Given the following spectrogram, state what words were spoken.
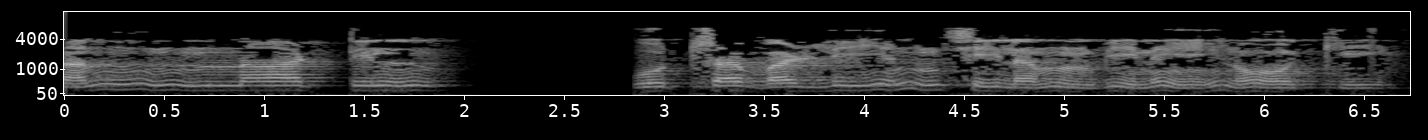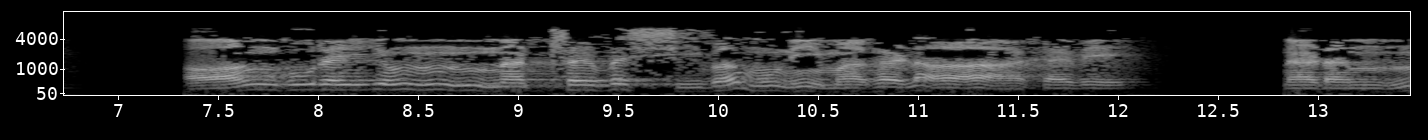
நன்னாட்டில் உற்ற வள்ளியின் சிலம்பினை நோக்கி ஆங்குரையும் நற்றவ சிவமுனி மகளாகவே நடந்தாள்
